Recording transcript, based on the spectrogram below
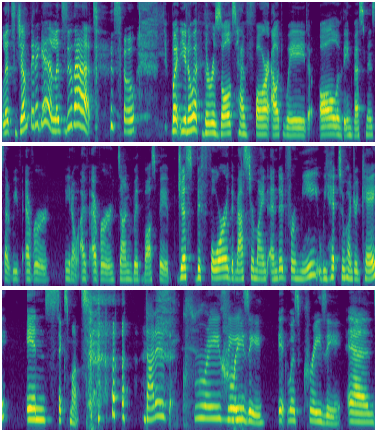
let's jump in again. Let's do that. so, but you know what? The results have far outweighed all of the investments that we've ever, you know, I've ever done with Boss Babe. Just before the mastermind ended for me, we hit 200K in six months. that is crazy. Crazy. It was crazy. And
